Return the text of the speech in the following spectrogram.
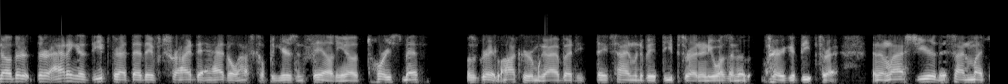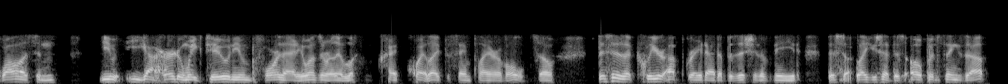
know, they're they're adding a deep threat that they've tried to add the last couple of years and failed. You know, Torrey Smith was a great locker room guy, but he, they signed him to be a deep threat, and he wasn't a very good deep threat. And then last year they signed Mike Wallace, and he he got hurt in week two, and even before that, he wasn't really looking quite, quite like the same player of old. So this is a clear upgrade at a position of need. This, like you said, this opens things up,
